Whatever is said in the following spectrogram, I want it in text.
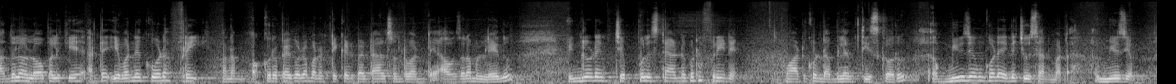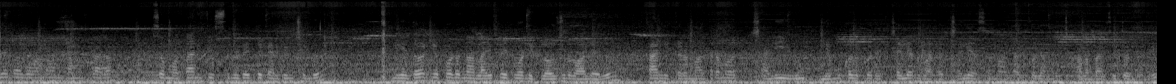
అందులో లోపలికి అంటే ఇవన్నీ కూడా ఫ్రీ. మనం ఒక్క రూపాయి కూడా మనం టికెట్ పెట్టాల్సినటువంటి అవసరం లేదు. ఇంక్లూడింగ్ చెప్పుల స్టాండ్ కూడా ఫ్రీనే. వాటి కూడా డబ్బులు ఏమి తీసుకోరు. మ్యూజియం కూడా వెళ్ళి చూసాను అనమాట మ్యూజియం. సో మొత్తానికి సూర్యుడు అయితే కనిపించిండు. నేను ఎంతవరకు ఎప్పుడు నా లైఫ్లో ఎటువంటి గ్లౌజ్ వాడలేదు కానీ ఇక్కడ మాత్రం చలి ఎముకలు కూడా చలి అనమాట చలి అసలు మా తక్కువలేము చాలా పరిస్థితి ఉంటుంది.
